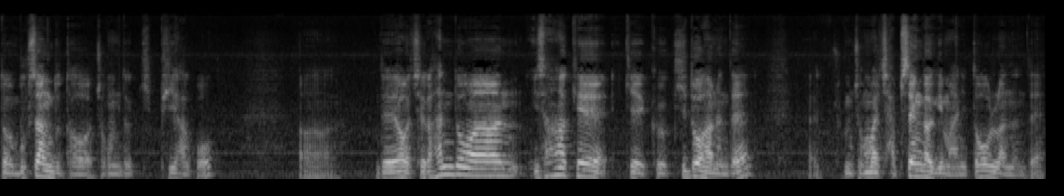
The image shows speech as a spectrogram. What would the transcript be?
또 묵상도 더 조금 더 깊이 하고 어, 근데요 제가 한동안 이상하게 이렇게 그 기도하는데 좀 정말 잡생각이 많이 떠올랐는데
